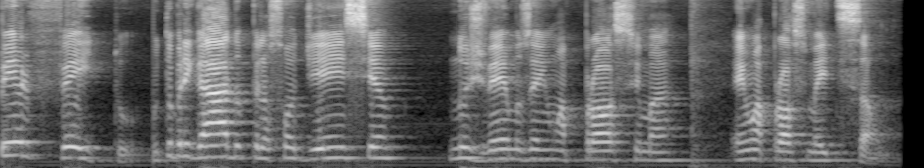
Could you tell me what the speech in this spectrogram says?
perfeito. Muito obrigado pela sua audiência. Nos vemos em uma próxima em uma próxima edição.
